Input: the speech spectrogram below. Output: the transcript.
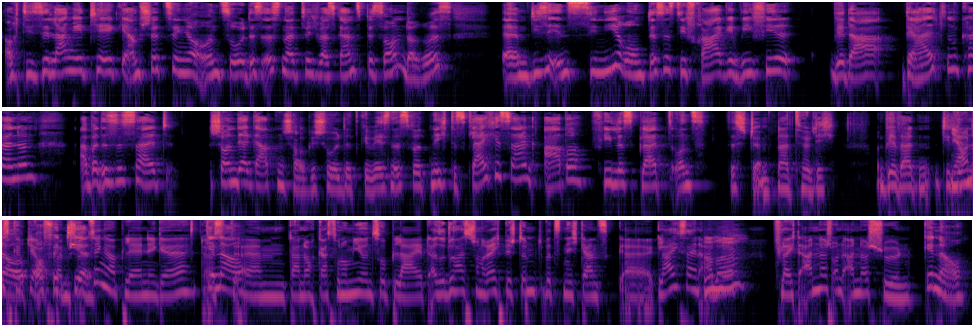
Auch diese lange Theke am Schützinger und so, das ist natürlich was ganz Besonderes. Ähm, diese Inszenierung, das ist die Frage, wie viel wir da behalten können. Aber das ist halt schon der Gartenschau geschuldet gewesen. Es wird nicht das Gleiche sein, aber vieles bleibt uns. Das stimmt natürlich. Und wir werden die ja, und es gibt ja auch beim. Schützinger Pläne, gell, dass Genau. ähm, da noch Gastronomie und so bleibt. Also du hast schon recht, bestimmt wird's nicht ganz äh, gleich sein, aber Mhm. vielleicht anders und anders schön. Genau.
